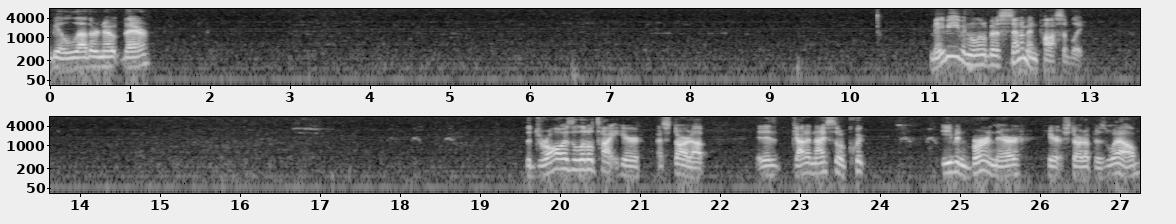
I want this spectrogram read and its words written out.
Maybe a leather note there. Maybe even a little bit of cinnamon, possibly. The draw is a little tight here at startup. It has got a nice little quick, even burn there here at startup as well.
